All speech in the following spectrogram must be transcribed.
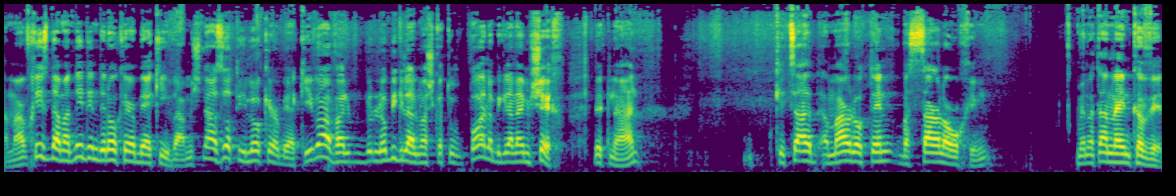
אמר רב חיסדא מתניתין דלא כרבי עקיבא. המשנה הזאת היא לא כרבי עקיבא, אבל לא בגלל מה שכתוב פה, אלא בגלל ההמשך. לתנן, כיצד אמר לו תן בשר לאורחים, ונתן להם כבד.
